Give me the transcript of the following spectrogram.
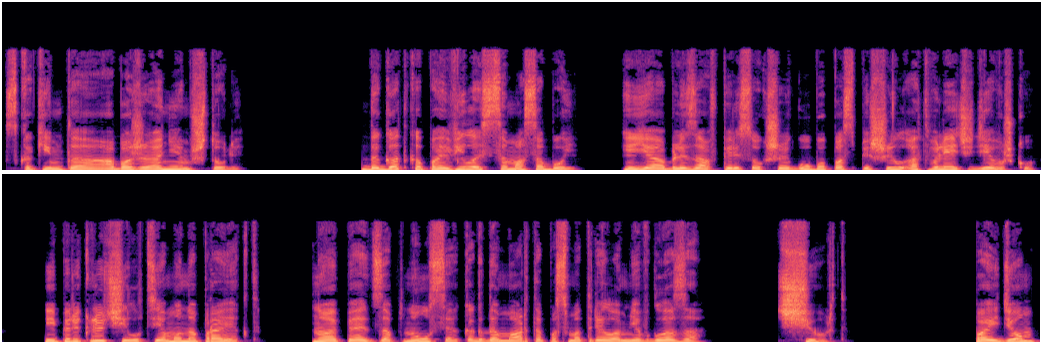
С каким-то обожанием, что ли? Догадка появилась сама собой, и я, облизав пересохшие губы, поспешил отвлечь девушку и переключил тему на проект. Но опять запнулся, когда Марта посмотрела мне в глаза. Черт. Пойдем?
